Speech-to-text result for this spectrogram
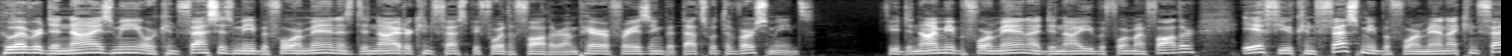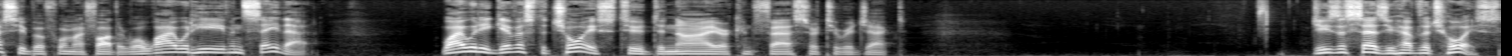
Whoever denies me or confesses me before men is denied or confessed before the Father. I'm paraphrasing, but that's what the verse means. If you deny me before man, I deny you before my Father. If you confess me before man, I confess you before my Father. Well, why would he even say that? Why would he give us the choice to deny or confess or to reject? Jesus says you have the choice.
